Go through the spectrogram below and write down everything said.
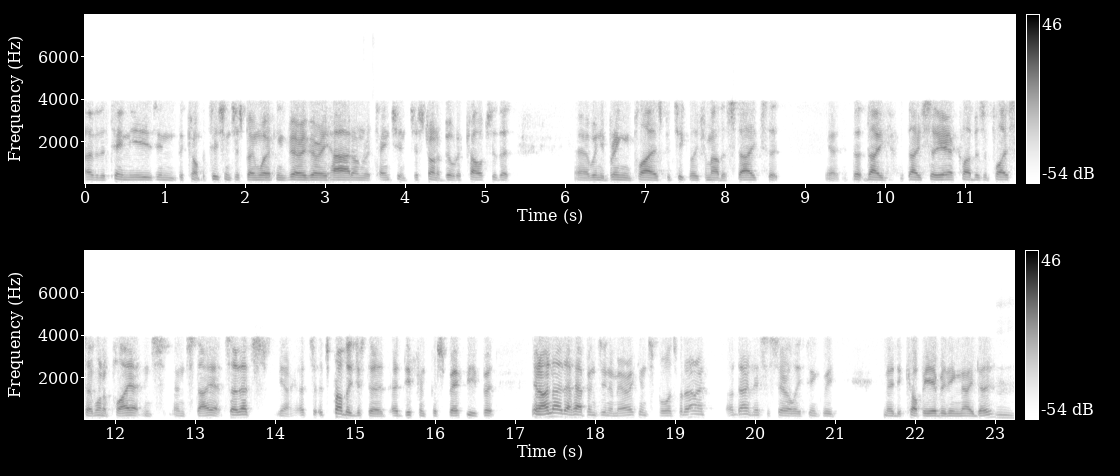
over the 10 years in the competition, just been working very, very hard on retention, just trying to build a culture that uh, when you're bringing players, particularly from other states, that you know, that they they see our club as a place they want to play at and and stay at. So that's you know it's it's probably just a, a different perspective. But you know I know that happens in American sports, but I don't I don't necessarily think we need to copy everything they do. Mm.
